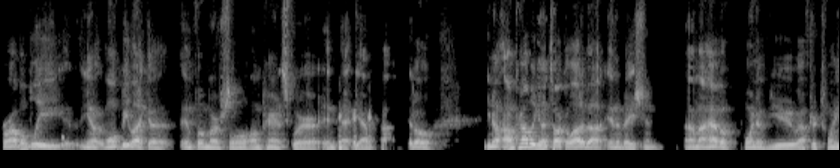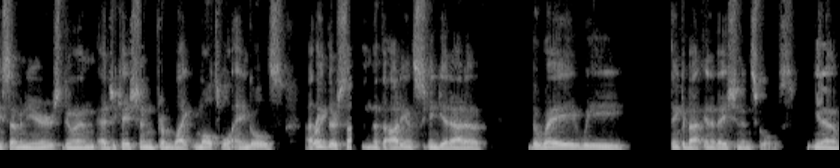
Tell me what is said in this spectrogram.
probably you know it won't be like a infomercial on ParentSquare in at Gabbart. it'll you know i'm probably going to talk a lot about innovation um, i have a point of view after 27 years doing education from like multiple angles i right. think there's something that the audience can get out of the way we think about innovation in schools you know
